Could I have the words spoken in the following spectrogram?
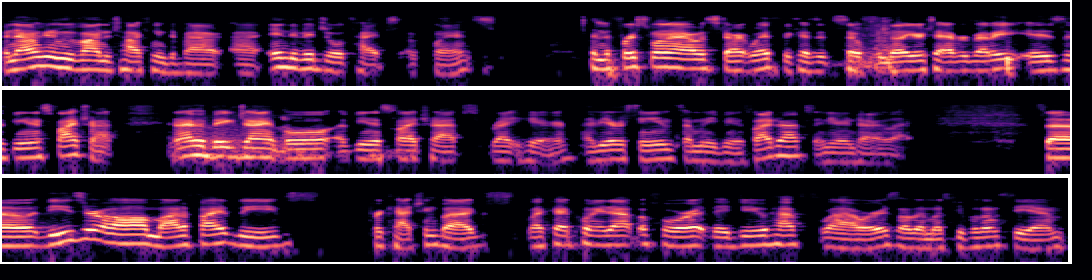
But now I'm going to move on to talking about uh, individual types of plants. And the first one I always start with, because it's so familiar to everybody, is the Venus flytrap. And I have a big giant bowl of Venus flytraps right here. Have you ever seen so many Venus flytraps in your entire life? So these are all modified leaves for catching bugs. Like I pointed out before, they do have flowers, although most people don't see them.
